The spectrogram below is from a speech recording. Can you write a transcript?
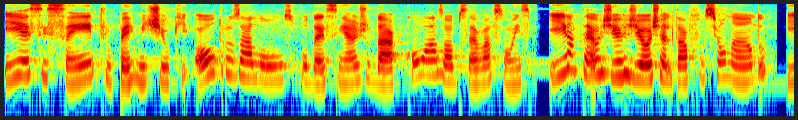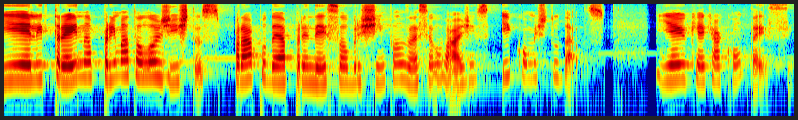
E esse centro permitiu que outros alunos pudessem ajudar com as observações. E até os dias de hoje ele está funcionando e ele treina primatologistas para poder aprender sobre chimpanzés selvagens e como estudá-los. E aí o que é que acontece?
